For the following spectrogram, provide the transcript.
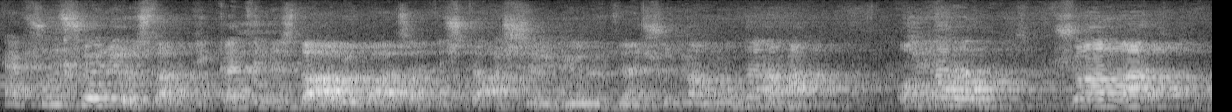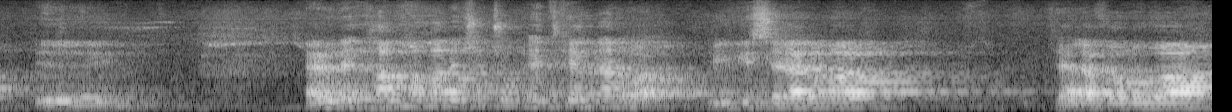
Hep şunu söylüyoruz tabii, dikkatimiz dağılıyor bazen. İşte aşırı gürültüden, şundan bundan ama onların şu anda e, evde kalmaları için çok etkenler var. Bilgisayarı var, telefonu var,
